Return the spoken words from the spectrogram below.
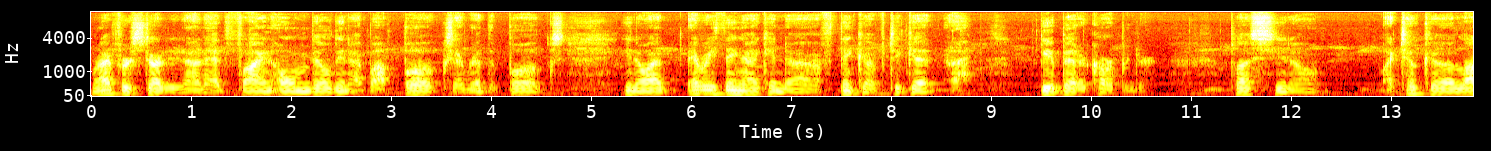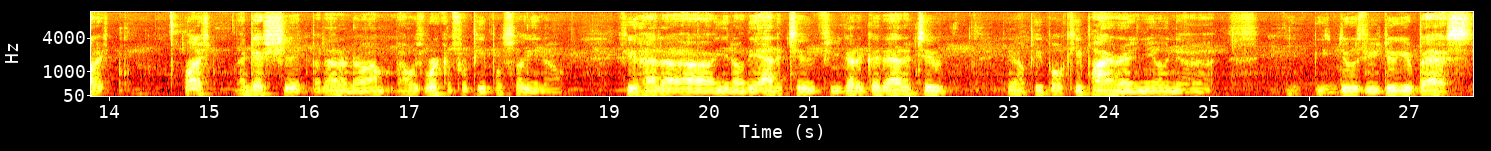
when I first started out at Fine Home Building, I bought books, I read the books, you know, I, everything I can uh, think of to get, uh, be a better carpenter. Plus, you know, I took a lot of, a lot of I guess shit, but I don't know. I'm, I was working for people, so you know, if you had a, uh, you know, the attitude, if you got a good attitude, you know, people keep hiring you, and uh, you, you do you do your best.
